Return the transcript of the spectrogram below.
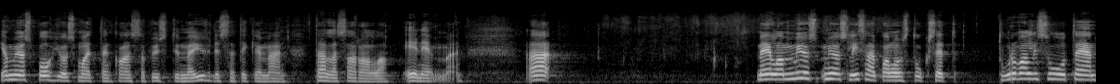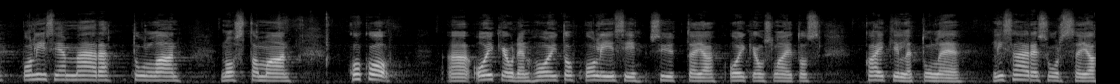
Ja myös Pohjoismaiden kanssa pystymme yhdessä tekemään tällä saralla enemmän. Meillä on myös, myös lisäpanostukset turvallisuuteen. Poliisien määrä tullaan nostamaan. Koko oikeudenhoito, poliisi, syyttäjä, oikeuslaitos, kaikille tulee lisää resursseja.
